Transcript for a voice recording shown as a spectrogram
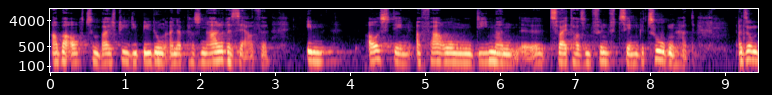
aber auch zum Beispiel die Bildung einer Personalreserve im, aus den Erfahrungen, die man 2015 äh, gezogen hat. Also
